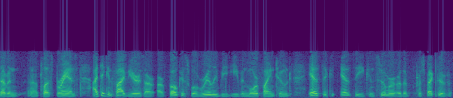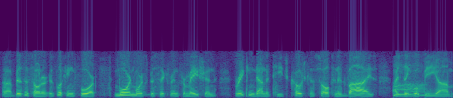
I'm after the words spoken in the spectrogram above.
seven uh, plus brands. I think in five years, our our focus will really be even more fine tuned as the as the consumer or the prospective uh, business owner is looking for more and more specific information breaking down to teach, coach, consult, and advise, I think will be um,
